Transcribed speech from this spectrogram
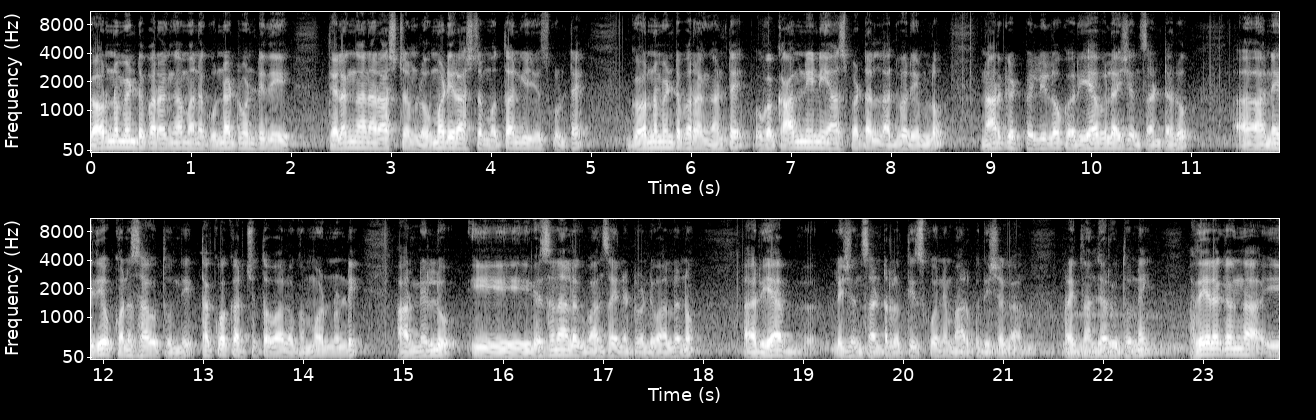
గవర్నమెంట్ పరంగా మనకు ఉన్నటువంటిది తెలంగాణ రాష్ట్రంలో ఉమ్మడి రాష్ట్రం మొత్తానికి చూసుకుంటే గవర్నమెంట్ పరంగా అంటే ఒక కామినేని హాస్పిటల్ ఆధ్వర్యంలో నార్కెట్పల్లిలో ఒక రిహాబిలేషన్ సెంటరు అనేది కొనసాగుతుంది. తక్కువ ఖర్చుతో వాళ్ళు ఒక మూడు నుండి ఆరు నెలలు ఈ వ్యసనాలకు బాన్స్ అయినటువంటి వాళ్ళను రిహాబిలేషన్ సెంటర్లో తీసుకొని మార్పు దిశగా ప్రయత్నాలు జరుగుతున్నాయి. అదే రకంగా ఈ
